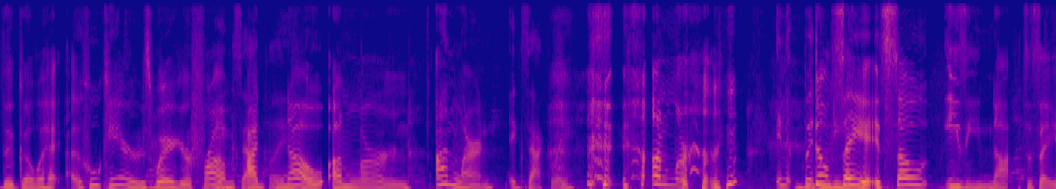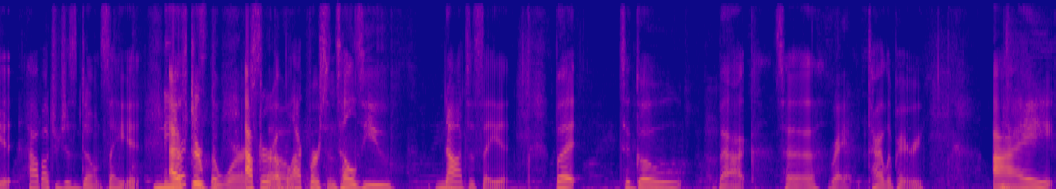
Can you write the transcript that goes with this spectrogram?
the go ahead. Uh, who cares where you're from? Exactly. I no unlearn, Unlearn. Exactly. unlearn. And- but don't New- say it. It's so easy not to say it. How about you just don't say it? New York after is the worst, after a black person tells you not to say it. But to go back to Right. Tyler Perry, I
